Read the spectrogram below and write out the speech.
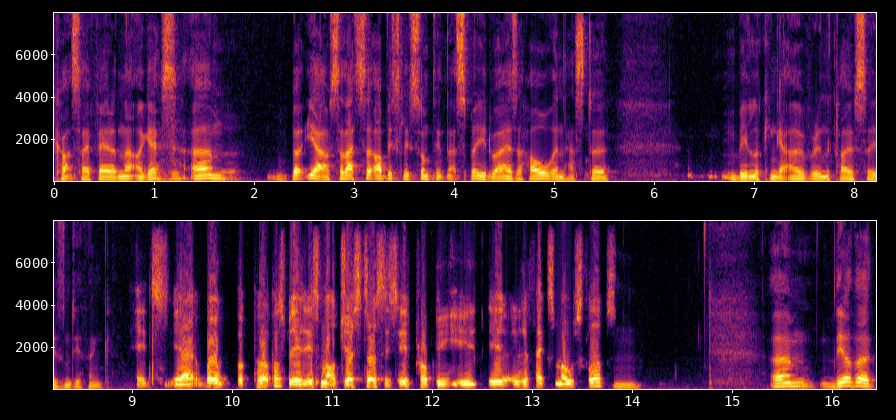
can't say fairer than that, I guess. Mhm. Um, So, but yeah, so that's obviously something that Speedway as a whole then has to be looking at over in the close season. Do you think? It's yeah, well, but possibly it's not just us. It's, it probably it, it affects most clubs. Um, the other,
